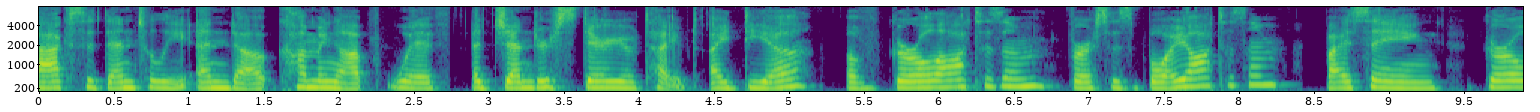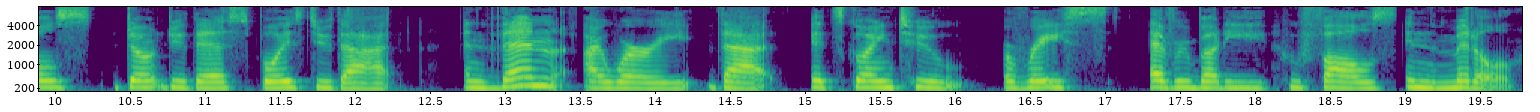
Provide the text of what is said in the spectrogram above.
accidentally end up coming up with a gender stereotyped idea of girl autism versus boy autism by saying girls don't do this, boys do that. And then I worry that it's going to erase everybody who falls in the middle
